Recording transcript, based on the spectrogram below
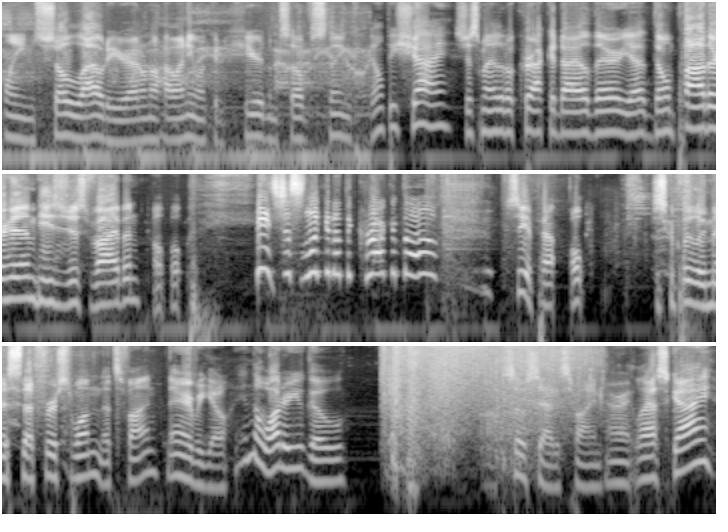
playing so loud here. I don't know how anyone can hear themselves think. Don't be shy. It's just my little crocodile there. Yeah, don't bother him. He's just vibing. Oh, oh. He's just looking at the crocodile. See ya, pal. Oh, just completely missed that first one. That's fine. There we go. In the water you go. So satisfying. All right, last guy.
